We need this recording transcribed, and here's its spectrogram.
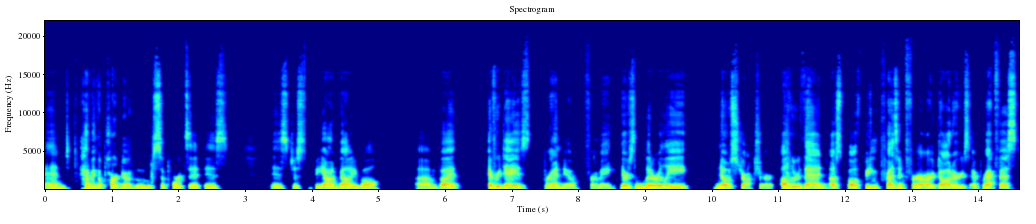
and having a partner who supports it is is just beyond valuable. Um, but every day is brand new for me. There's literally no structure other than us both being present for our daughters at breakfast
